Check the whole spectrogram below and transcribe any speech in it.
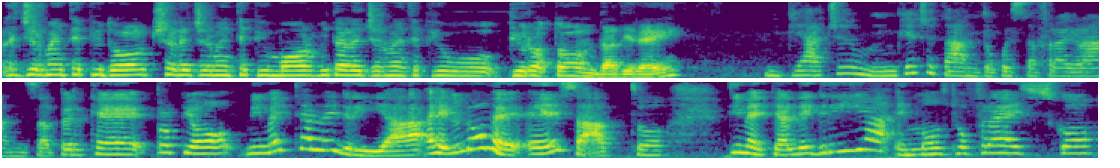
Leggermente più dolce, leggermente più morbida, leggermente più, più rotonda, direi. Mi piace, mi piace tanto questa fragranza perché proprio mi mette allegria e il nome è esatto, ti mette allegria, è molto fresco,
